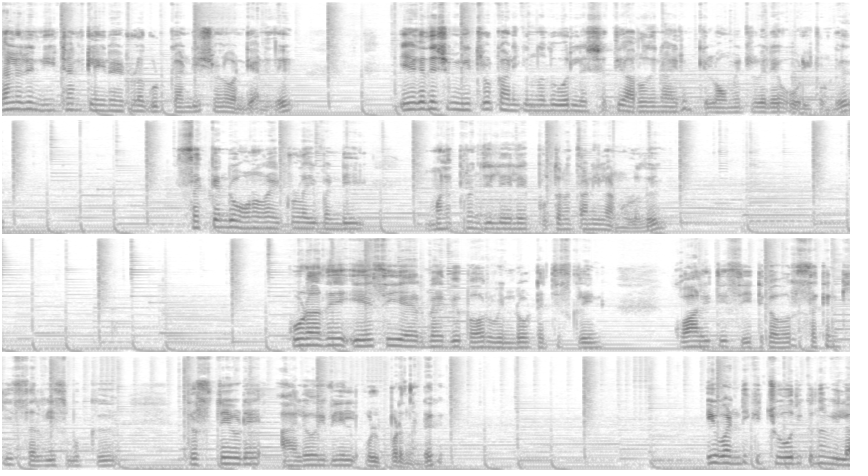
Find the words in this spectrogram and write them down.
നല്ലൊരു നീറ്റ് ആൻഡ് ക്ലീൻ ആയിട്ടുള്ള ഗുഡ് കണ്ടീഷനുള്ള വണ്ടിയാണിത്. ഏകദേശം മീറ്റർ കാണിക്കുന്നത് ഒരു ലക്ഷത്തി അറുപതിനായിരം കിലോമീറ്റർ വരെ ഓടിയിട്ടുണ്ട്. സെക്കൻഡ് ഓണറായിട്ടുള്ള ഈ വണ്ടി മലപ്പുറം ജില്ലയിലെ പുത്തനത്താണിയിലാണുള്ളത്. കൂടാതെ A C air bag power window touch screen quality seat cover second key service book ക്രിസ്റ്റയുടെ അലോയ് വീൽ ഉൾപ്പെടുന്നുണ്ട്. ഈ വണ്ടിക്ക് ചോദിക്കുന്ന വില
